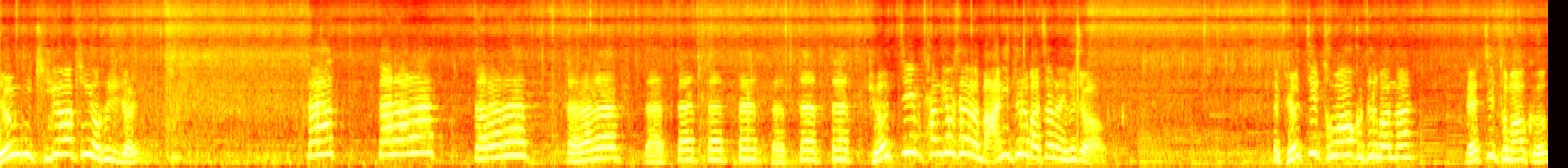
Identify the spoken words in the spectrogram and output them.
연기 기가 막히게 없어지죠? 따 따라라 따라라 따라라 따따따따따따따. 볏짚 삼겹살은 많이 들어봤잖아요 그죠? 볏짚 토마호크 들어봤나? 볏짚 토마호크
